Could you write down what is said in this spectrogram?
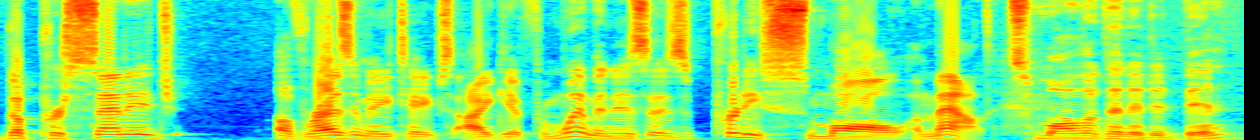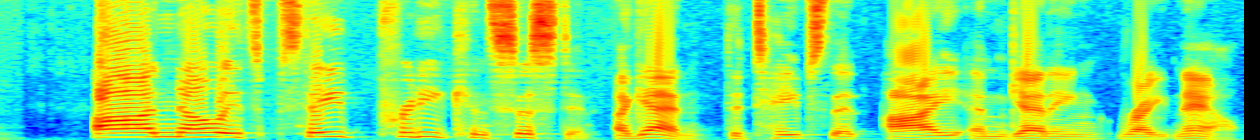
The percentage of resume tapes I get from women is, is a pretty small amount. Smaller than it had been. Uh, no, it's stayed pretty consistent. Again, the tapes that I am getting right now.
